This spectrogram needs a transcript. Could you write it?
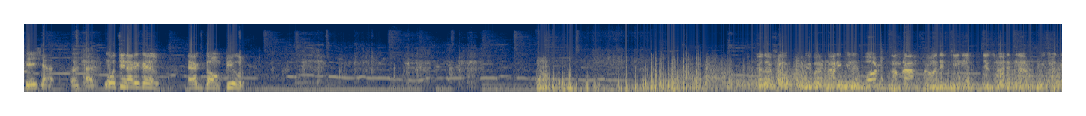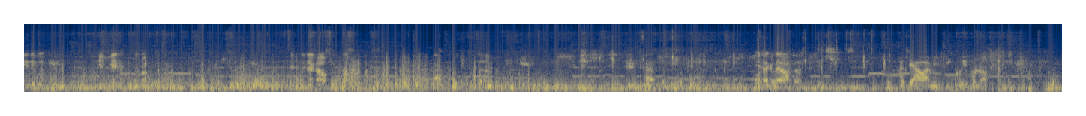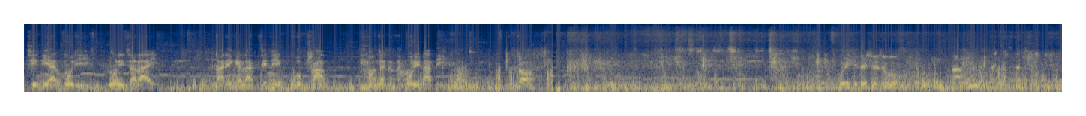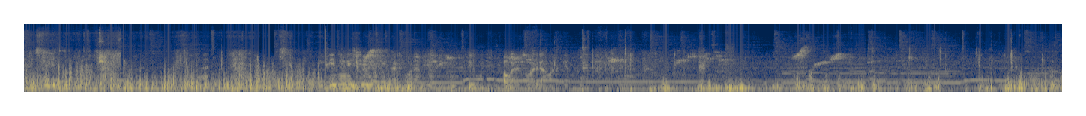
সেই সাত সাত কচি নারিকেল একদম পিওর দর্শক এবার নারিকেলের পর আমরা আমাদের চিনি যেগুলো এনে দিলাম এগুলো দিয়ে দেবো। দেখাও। আচ্ছা আমি কি করি বলো? চিনি আর মুড়ি। মুড়ি ছাড়াই নারিকেল আর চিনি খুব স্বাদ। পঞ্চায়েতে মুড়ি না দিই তো মুড়ি কি হয়ে যাব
